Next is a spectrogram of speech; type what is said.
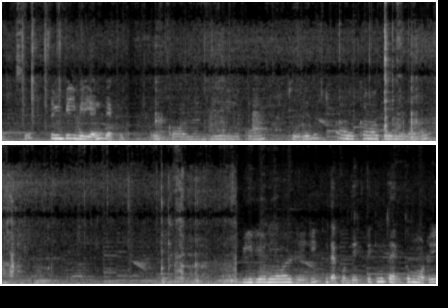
উঠছে। সিম্পল বিরিয়ানি দেখা। যায় এই কর্নার দিয়ে এরকম তুলে জাস্ট হালকা করে মেলাবো। বিরিয়ানি আমার রেডি দেখো দেখতে কিন্তু একদম মোটেই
